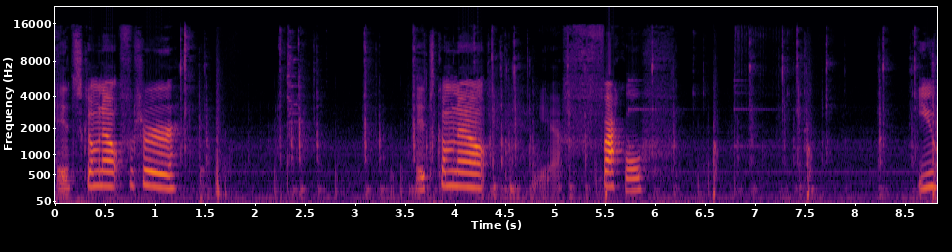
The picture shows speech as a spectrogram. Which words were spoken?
It's coming out for sure. It's coming out. Yeah, fuck off. You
